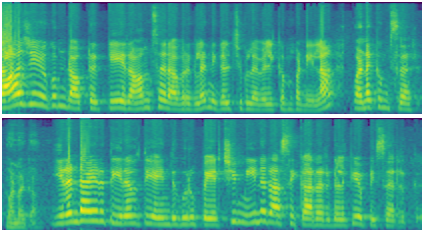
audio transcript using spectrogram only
ராஜயோகம் டாக்டர் கே. ராம் சார் அவர்களை நிகழ்ச்சிக்குள்ள வெல்கம் பண்ணிடலாம். வணக்கம் சார். வணக்கம். இரண்டாயிரத்தி இருபத்தி ஐந்து குரு பெயர்ச்சி மீன ராசிக்காரர்களுக்கு எப்படி சார் இருக்கு?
